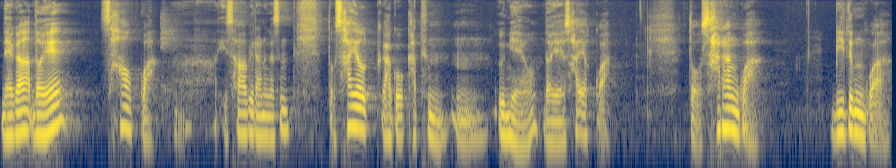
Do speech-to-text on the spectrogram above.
내가 너의 사업과 어, 이 사업이라는 것은 또 사역하고 같은 음, 의미예요. 너의 사역과 또 사랑과 믿음과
